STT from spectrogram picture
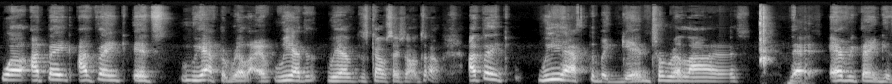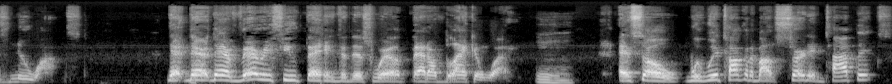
Well, I think I think it's we have to realize we have to, we have this conversation all the time. I think we have to begin to realize that everything is nuanced. That there there are very few things in this world that are black and white. Mhm. And so when we're talking about certain topics,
